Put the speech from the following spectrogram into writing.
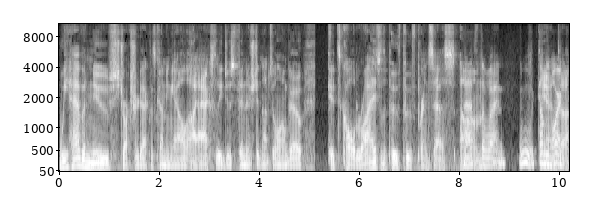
we have a new structure deck that's coming out. I actually just finished it not too long ago. It's called Rise of the Poof Poof Princess. that's Um, the one. Ooh, tell me more. uh,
